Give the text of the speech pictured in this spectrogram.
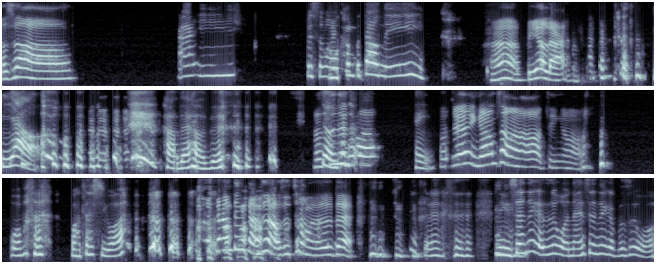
老师好，阿姨，为什么我看不到你？啊，不要啦，不要。好的，好的。老师在说，嘿，我觉得你刚刚唱的好好听哦。我吗？我在喜欢。我 刚刚听反正老师唱的，对不对？对，女生那个是我，男生那个不是我。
